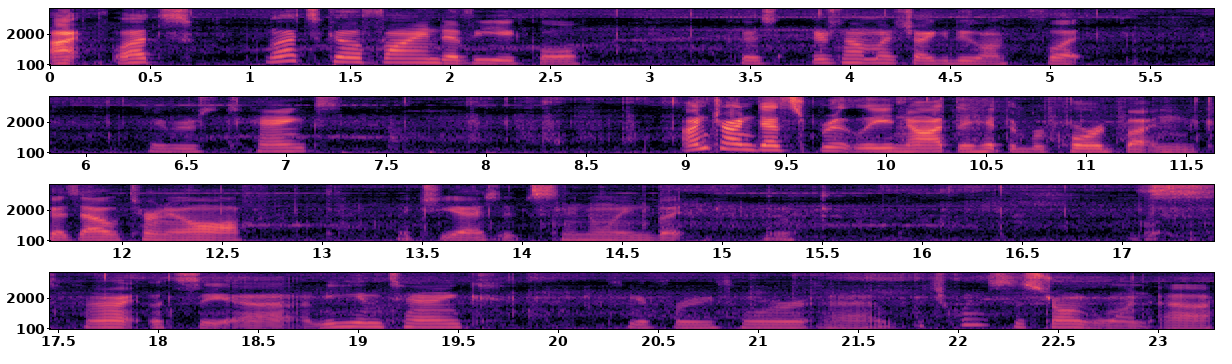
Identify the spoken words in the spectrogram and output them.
Alright, let's let's go find a vehicle. Because there's not much I can do on foot. Maybe there's tanks. I'm trying desperately not to hit the record button because I'll turn it off. Which, yes, it's annoying, but... Alright, let's see. Uh, medium tank. Tier 44. Uh, which one is the stronger one? Uh...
